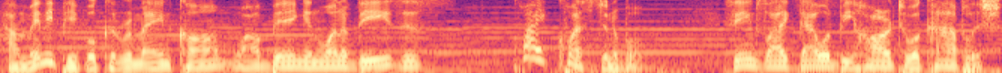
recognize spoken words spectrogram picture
how many people could remain calm while being in one of these is quite questionable. Seems like that would be hard to accomplish.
